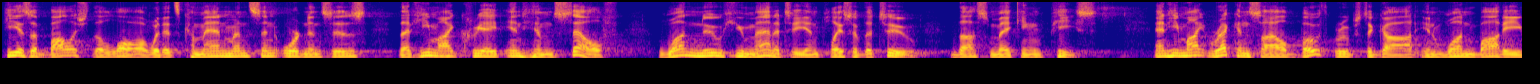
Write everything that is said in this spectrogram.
He has abolished the law with its commandments and ordinances that he might create in himself one new humanity in place of the two, thus making peace. And he might reconcile both groups to God in one body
